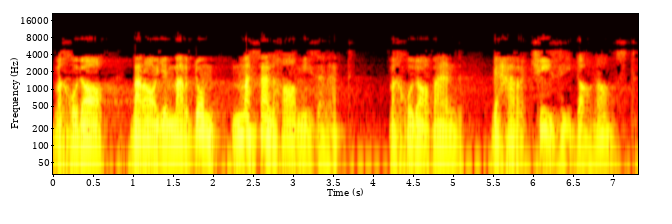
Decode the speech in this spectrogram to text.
و خدا برای مردم مثلها می‌زند و خداوند به هر چیزی داناست.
